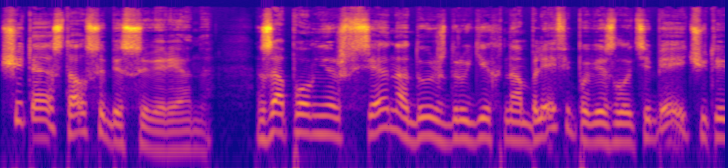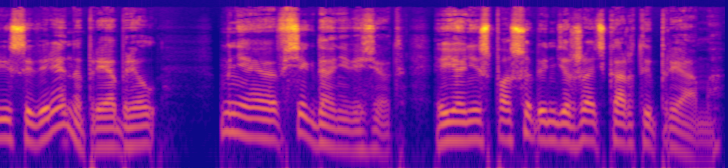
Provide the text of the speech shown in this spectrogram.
считай, остался без суверена. Запомнишь все, надуешь других на блефе, повезло тебе, и четыре суверена приобрел». Мне всегда не везет, и я не способен держать карты прямо.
